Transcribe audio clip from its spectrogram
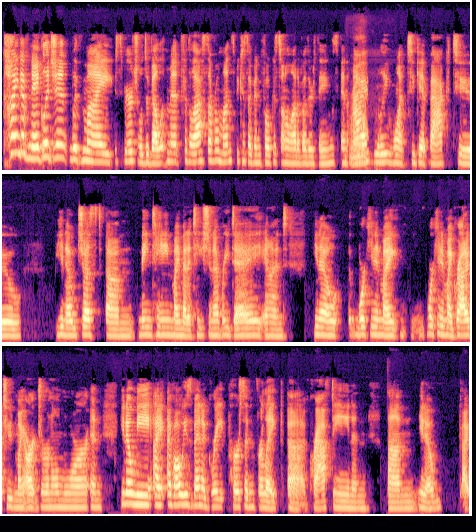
kind of negligent with my spiritual development for the last several months because I've been focused on a lot of other things and right. I really want to get back to you know just um maintaining my meditation every day and you know working in my working in my gratitude my art journal more and you know me I, i've always been a great person for like uh, crafting and um, you know I,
